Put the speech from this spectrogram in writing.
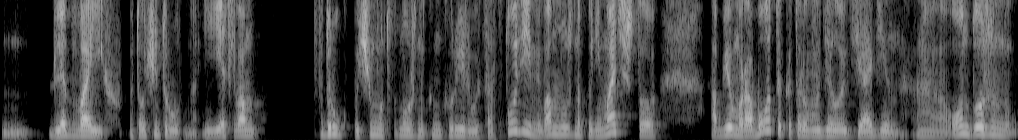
для двоих. Это очень трудно. И если вам вдруг почему-то нужно конкурировать со студиями, вам нужно понимать, что объем работы, который вы делаете один, э, он должен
